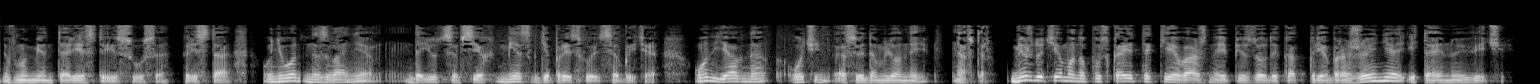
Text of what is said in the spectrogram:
в момент ареста Иисуса Христа. У него названия даются всех мест, где происходят события. Он явно очень осведомленный автор. Между тем он опускает такие важные эпизоды, как преображение и тайную вечерь.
